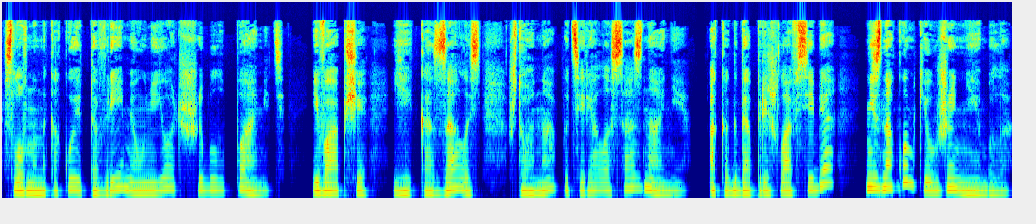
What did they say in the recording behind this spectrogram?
Словно на какое-то время у нее отшибла память. И вообще, ей казалось, что она потеряла сознание, а когда пришла в себя, незнакомки уже не было.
